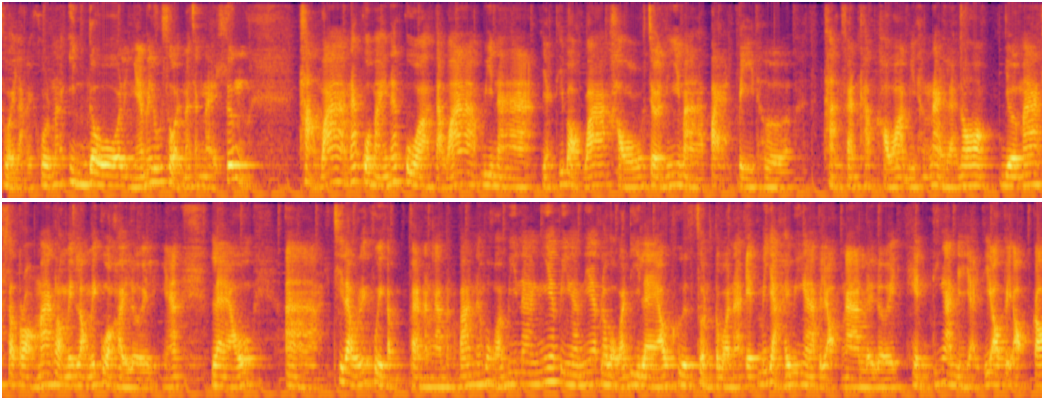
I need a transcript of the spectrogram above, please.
สวยหลายคนมากอินโดอะไรเงี้ยไม่รู้สวยมาจากไหน ซึ่งถามว่าน่ากลัวไหมน่ากลัว แต่ว่าวีนาอย่างที่บอกว่าเขาเจอนี่มา 8 ปีเธอ ฐานแฟนคลับเขาอะมีทั้งในและนอก เยอะมากสตรองมากเราไม่เราไม่กลัวใครเลยอะไรเงี้ยแล้วที่เราได้คุยกับแฟนนางงามหลังบ้านนะบอกว่ามีนางเงียบมีงานเงียบเราบอกว่าดีแล้ว คือส่วนตัวนะเอ็ดไม่อยากให้วีงานไปออกงานเลยเลย เห็นที่งานใหญ่ ๆ ที่เอาไปออกก็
